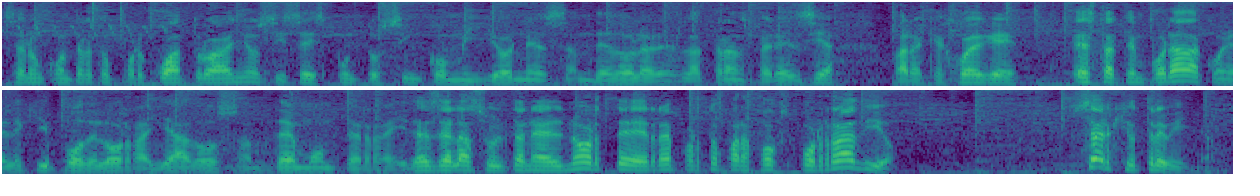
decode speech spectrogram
Será un contrato por cuatro años y 6.5 millones de dólares la transferencia para que juegue esta temporada con el equipo de los Rayados de Monterrey. Desde la Sultana del Norte, reportó para Fox por Radio, Sergio Treviño.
